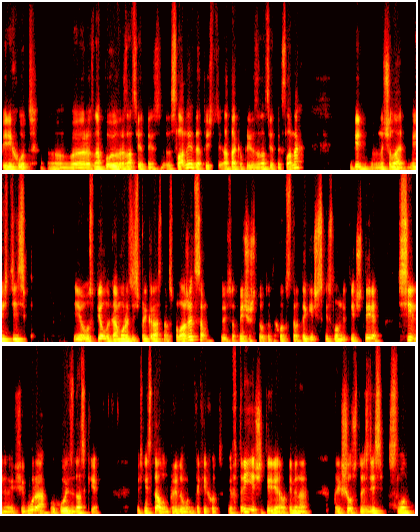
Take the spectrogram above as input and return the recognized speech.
переход э, в, разнопо... в разноцветные слоны, да, то есть атака при разноцветных слонах теперь начала вестись, и успел Накамура здесь прекрасно расположиться. То есть отмечу, что вот этот ход стратегический, слон бьет e4, сильная фигура уходит с доски. есть не стал он придумывать никаких вот f3, e4, а вот именно решил, что здесь слон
